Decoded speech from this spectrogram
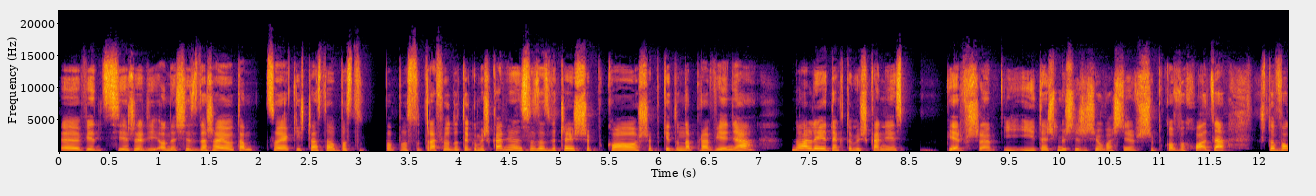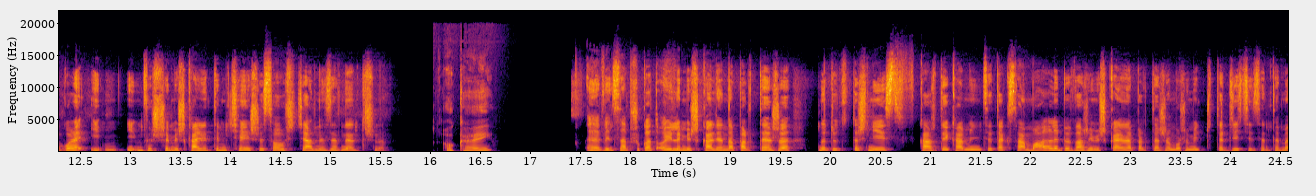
E, więc jeżeli one się zdarzają tam co jakiś czas, to po prostu, po prostu trafią do tego mieszkania. One są zazwyczaj szybko, szybkie do naprawienia, no ale jednak to mieszkanie jest pierwsze i, i też myślę, że się właśnie szybko wychładza. Zresztą w ogóle im, im wyższe mieszkanie, tym cieńsze są ściany zewnętrzne. Okej. Okay. E, więc na przykład o ile mieszkanie na parterze, znaczy to też nie jest w każdej kamienicy tak samo, ale bywa, że mieszkanie na parterze może mieć 40 cm,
